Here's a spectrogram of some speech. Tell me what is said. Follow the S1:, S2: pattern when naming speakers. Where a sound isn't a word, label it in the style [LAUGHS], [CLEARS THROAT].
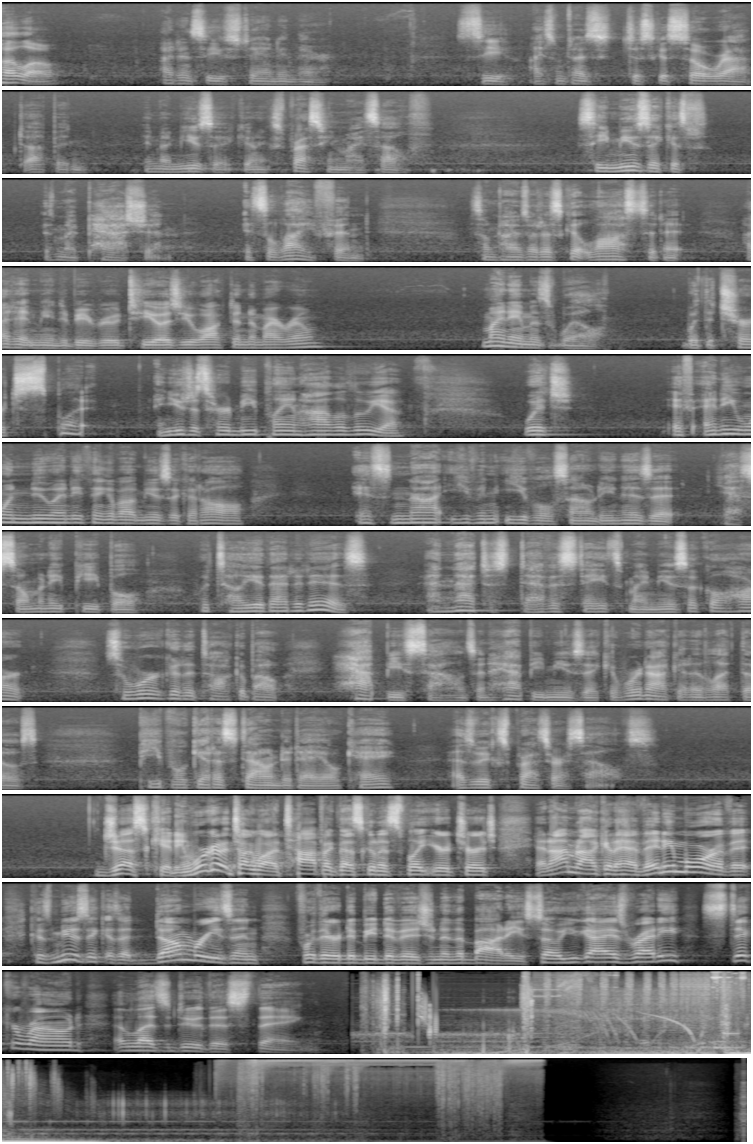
S1: hello. I didn't see you standing there. See, I sometimes just get so wrapped up in, in my music and expressing myself. See, music is, is my passion, it's life, and sometimes I just get lost in it. I didn't mean to be rude to you as you walked into my room. My name is Will, with the church split, and you just heard me playing Hallelujah, which, if anyone knew anything about music at all, it's not even evil sounding, is it? Yes, so many people would tell you that it is. And that just devastates my musical heart. So we're going to talk about happy sounds and happy music, and we're not going to let those people get us down today, okay? As we express ourselves. Just kidding. We're going to talk about a topic that's going to split your church, and I'm not going to have any more of it because music is a dumb reason for there to be division in the body. So, you guys ready? Stick around and let's do this thing.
